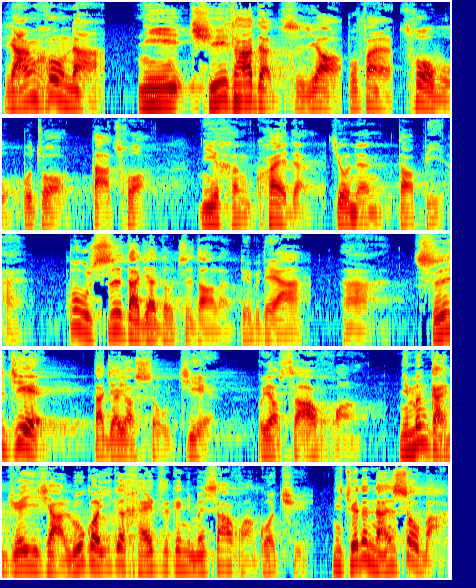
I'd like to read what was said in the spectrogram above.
然后呢，你其他的只要不犯错误，不做大错，你很快的就能到彼岸。布施大家都知道了，对不对啊？啊，持戒大家要守戒，不要撒谎。你们感觉一下，如果一个孩子跟你们撒谎过去，你觉得难受吧？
